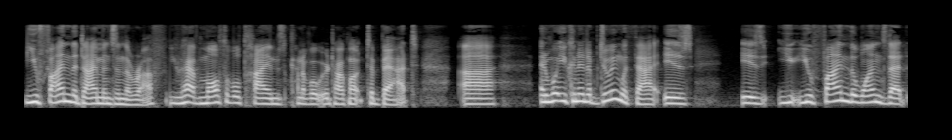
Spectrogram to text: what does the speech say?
you find the diamonds in the rough. You have multiple times, kind of what we were talking about, to bat. Uh, and what you can end up doing with that is is you, you find the ones that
